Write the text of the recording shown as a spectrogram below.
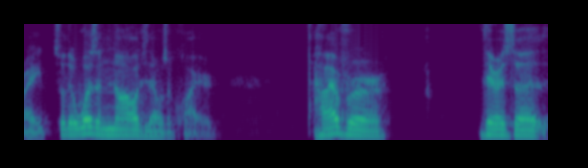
right? So there was a knowledge that was acquired. However, there's a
